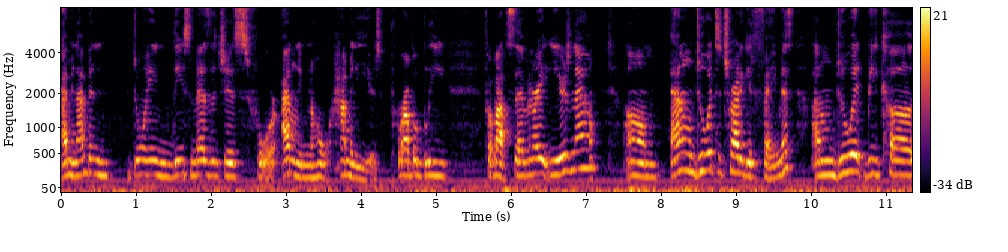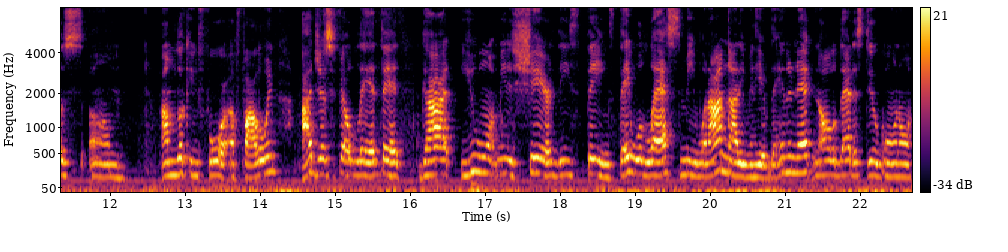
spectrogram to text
I mean, I've been doing these messages for I don't even know how many years, probably for about seven or eight years now. Um, I don't do it to try to get famous. I don't do it because um, I'm looking for a following. I just felt led that God, you want me to share these things. They will last me when I'm not even here. The internet and all of that is still going on.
